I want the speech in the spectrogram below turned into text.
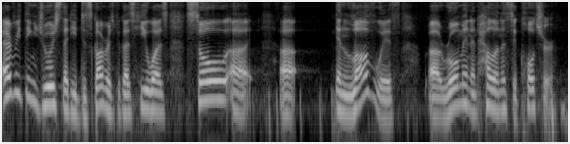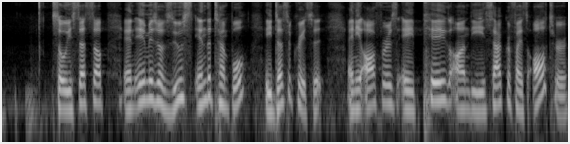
everything Jewish that he discovers because he was so uh, uh, in love with uh, Roman and Hellenistic culture. So he sets up an image of Zeus in the temple, he desecrates it, and he offers a pig on the sacrifice altar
